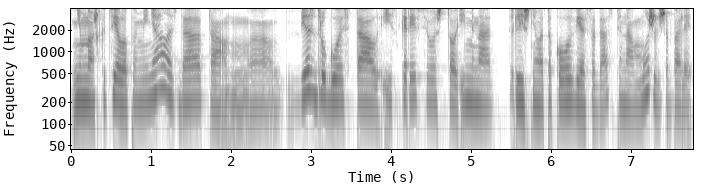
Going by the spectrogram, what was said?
немножко тело поменялось, да, там э, вес другой стал, и, скорее всего, что именно от лишнего такого веса, да, спина может же болеть.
